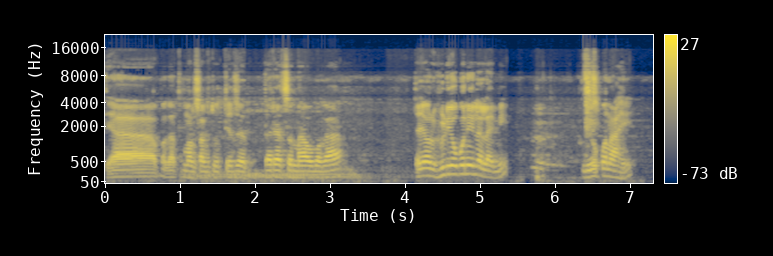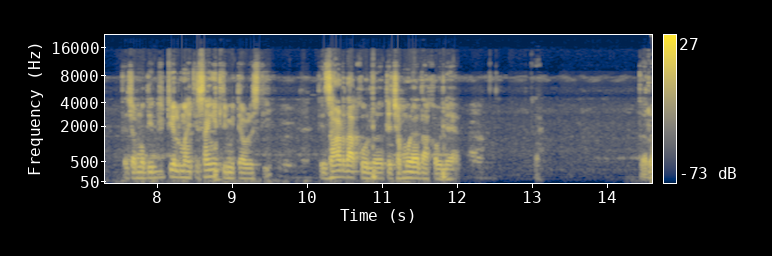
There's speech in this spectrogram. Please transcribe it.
त्या बघा तुम्हाला सांगतो त्याचं दऱ्याचं नाव बघा. त्याच्यावर व्हिडिओ बनवलेला आहे मी. व्हिडिओ पण आहे. त्याच्यामध्ये डिटेल माहिती सांगितली मी त्यावेळेस ती. ते झाड दाखवलं त्याच्या मुळ्या दाखवल्या. तर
